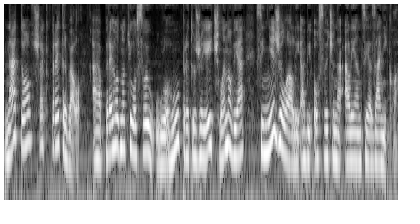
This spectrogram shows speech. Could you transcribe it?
NATO však pretrvalo a prehodnotilo svoju úlohu, pretože jej členovia si neželali, aby osvedčená aliancia zanikla.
